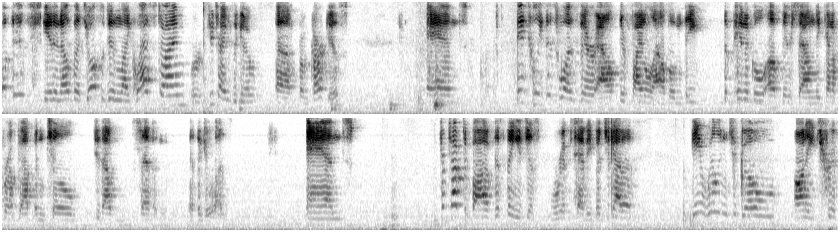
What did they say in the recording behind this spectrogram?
of this in an album that you also didn't like last time, or two times ago, uh, from Carcass. And basically, this was their al- their final album. The pinnacle of their sound. They kind of broke up until 2007, I think it was. And from top to bottom, this thing is just rips heavy, but you gotta be willing to go on a trip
